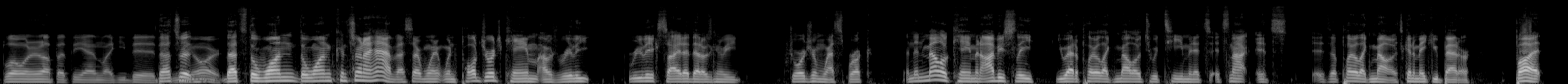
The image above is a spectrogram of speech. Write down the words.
blowing it up at the end like he did That's in what. York. That's the one. The one concern I have. I said when when Paul George came, I was really really excited that it was going to be George and Westbrook, and then Melo came, and obviously you add a player like Melo to a team, and it's it's not it's it's a player like Melo. It's going to make you better, but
